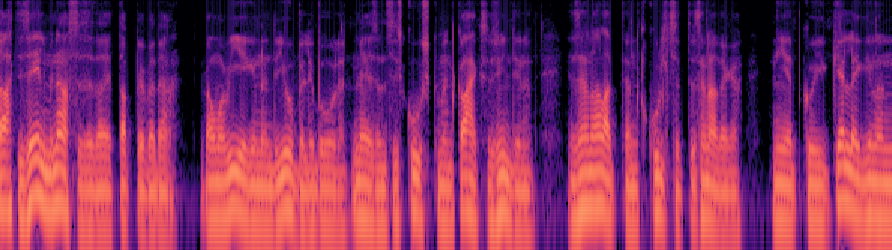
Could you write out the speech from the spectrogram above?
tahtis eelmine aasta seda etappi juba teha oma viiekümnenda juubeli puhul, et mees on siis kuuskümmend kaheksa sündinud ja see on alati olnud kuldsete sõnadega. nii et kui kellelgi on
